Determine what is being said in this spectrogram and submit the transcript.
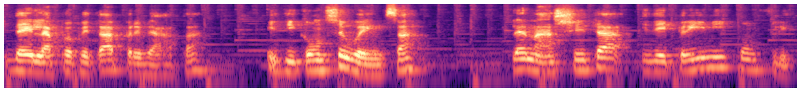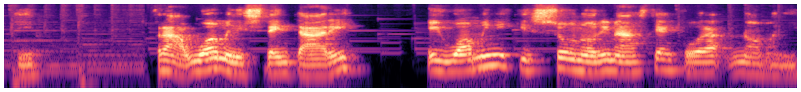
della proprietà privata e di conseguenza la nascita dei primi conflitti fra uomini sedentari e uomini che sono rimasti ancora nomadi.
